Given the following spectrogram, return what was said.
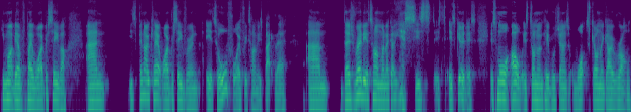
he might be able to play wide receiver." And he's been okay at wide receiver, and it's awful every time he's back there. Um, there's rarely a time when I go, "Yes, he's it's, good." It's it's more, "Oh, it's Donovan Peoples Jones. What's to go wrong?"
